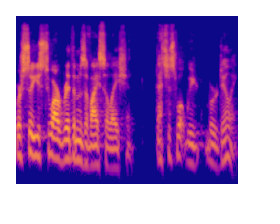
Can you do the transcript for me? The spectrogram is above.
we're so used to our rhythms of isolation. That's just what we, we're doing.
